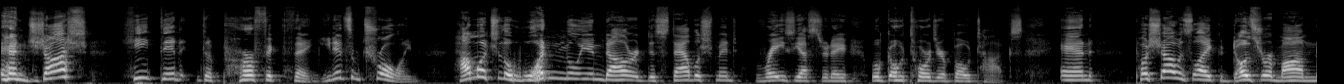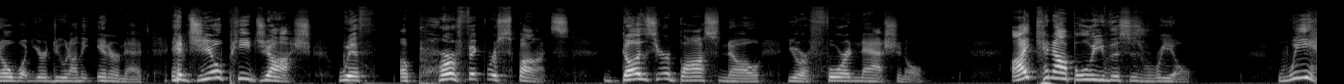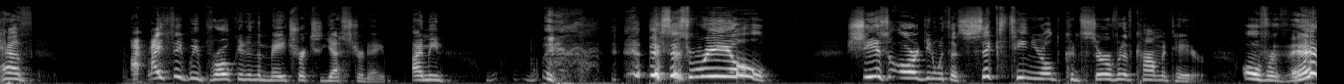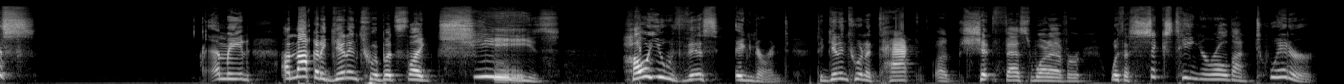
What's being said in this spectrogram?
And Josh, he did the perfect thing. He did some trolling, how much of the $1 million establishment raised yesterday will go towards your Botox? And Pushaw is like, Does your mom know what you're doing on the internet? And GOP Josh with a perfect response Does your boss know you're a foreign national? I cannot believe this is real. We have. I, I think we broke it in the Matrix yesterday. I mean, this is real! She is arguing with a 16 year old conservative commentator over this? I mean, I'm not going to get into it, but it's like, jeez. How are you this ignorant to get into an attack, a shit fest, whatever, with a 16 year old on Twitter?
